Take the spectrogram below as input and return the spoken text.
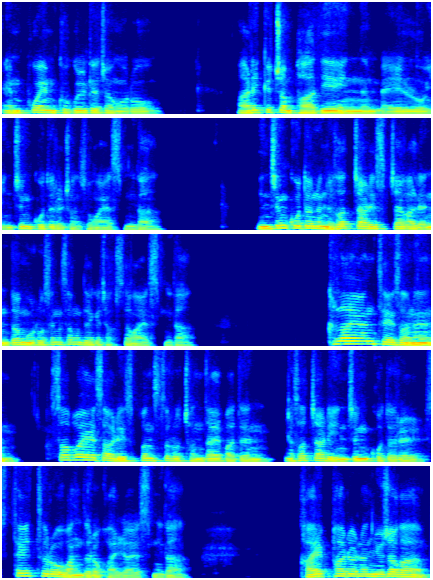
m4m 구글 계정으로 req.body에 있는 메일로 인증 코드를 전송하였습니다. 인증 코드는 6자리 숫자가 랜덤으로 생성되게 작성하였습니다. 클라이언트에서는 서버에서 리스폰스로 전달받은 6자리 인증 코드를 스테이트로 만들어 관리하였습니다. 가입하려는 유저가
